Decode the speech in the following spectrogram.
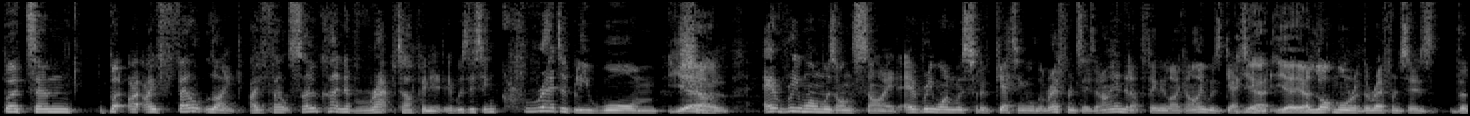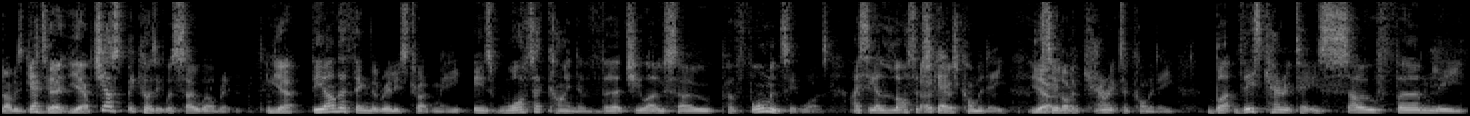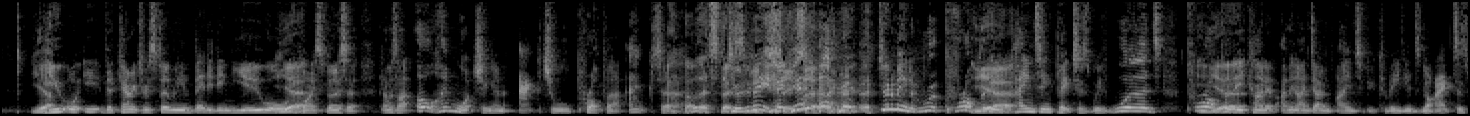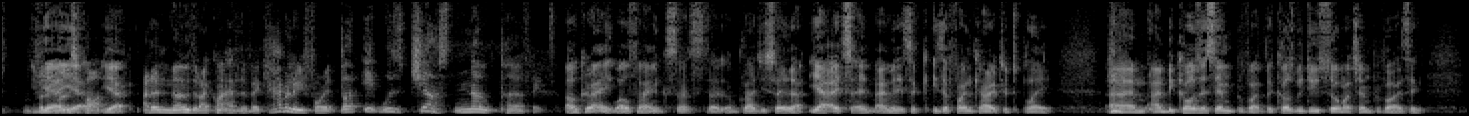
But um, but I, I felt like I felt so kind of wrapped up in it. It was this incredibly warm Yeah. show. Everyone was on side. Everyone was sort of getting all the references, and I ended up feeling like I was getting Yeah, yeah, yeah. a lot more of the references that I was getting. Yeah, yeah. just because it was so well written. yeah, The other thing that really struck me is what a kind of virtuoso performance it was. I see a lot of sketch comedy, Yeah. I see a lot of character comedy, but this character is so firmly Yeah. You or the character is firmly embedded in you, or Yeah. vice versa. And I was like, oh, I'm watching an actual proper actor. Oh, that's Do you know what I mean? Yeah. Do you know what I mean? R- properly Yeah. painting pictures with words, properly kind of. I mean, I don't. I interview comedians, not actors, for the most part. yeah. I don't know that I quite have the vocabulary for it, but it was just note perfect. Oh, great. Well, thanks. That's. That, I'm glad you say that. Yeah, it's. um, I mean, it's a. He's a fun character to play, um, and because it's improvised, because we do so much improvising,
